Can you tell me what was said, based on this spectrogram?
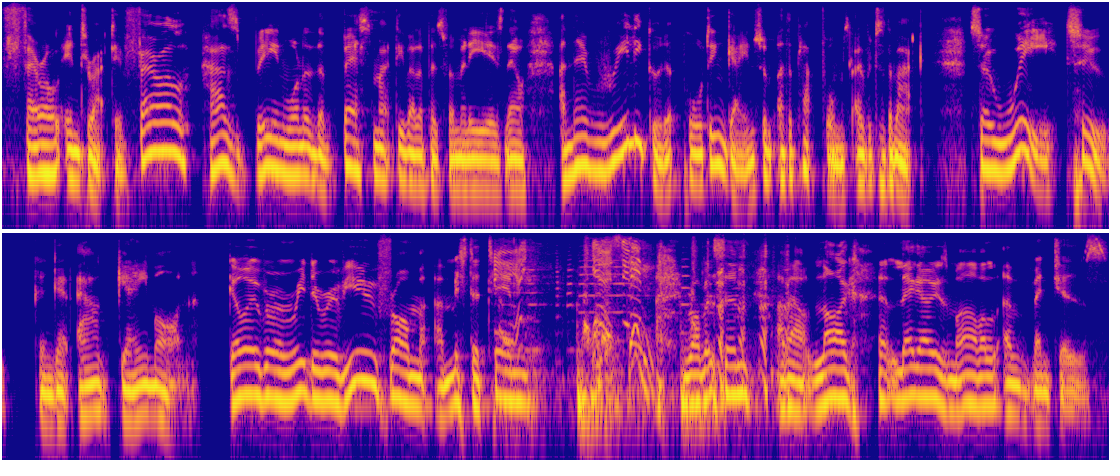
Feral Interactive. Feral has been one of the best Mac developers for many years now, and they're really good at porting games from other platforms over to the Mac. So we too can get our game on. Go over and read the review from uh, Mr. Tim Robertson about Lego's Marvel Adventures.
